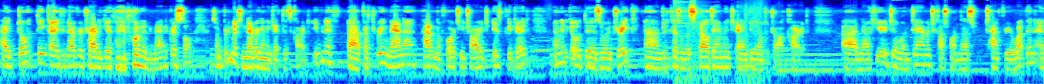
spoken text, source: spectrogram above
I don't think I should ever try to give my opponent a mana crystal, so I'm pretty much never going to get this card. Even if uh, for 3 mana, having a 4 2 charge is pretty good, I'm going to go with the Azure Drake um, just because of the spell damage and being able to draw a card. Uh, now here, deal 1 damage, cost 1 less attack for your weapon. I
